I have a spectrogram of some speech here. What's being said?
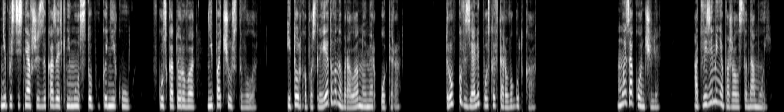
не постеснявшись заказать к нему стопку коньяку, вкус которого не почувствовала, и только после этого набрала номер опера. Трубку взяли после второго гудка. Мы закончили. Отвези меня, пожалуйста, домой.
